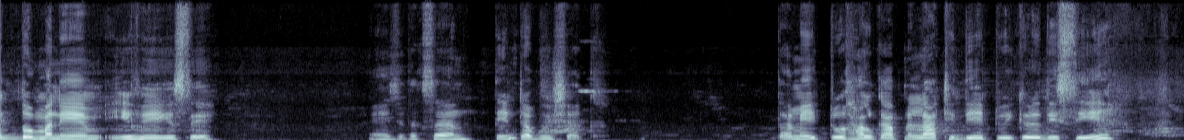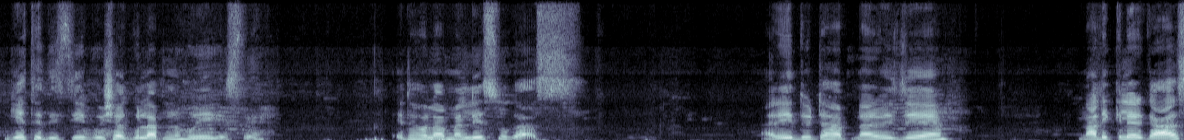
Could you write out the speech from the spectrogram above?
একদম মানে ই হয়ে গেছে। এই যে দেখছেন, তিনটা পুঁই শাক তো আমি একটু হালকা আপনার লাঠি দিয়ে একটু ই করে দিছি। গেঁথে দিছি পুঁই শাকগুলো আপনার হয়ে গেছে। এটা হলো আপনার লিচু গাছ। আর এই দুইটা আপনার ওই যে নারিকেলের গাছ।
